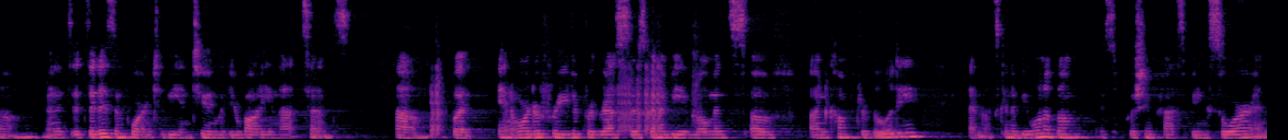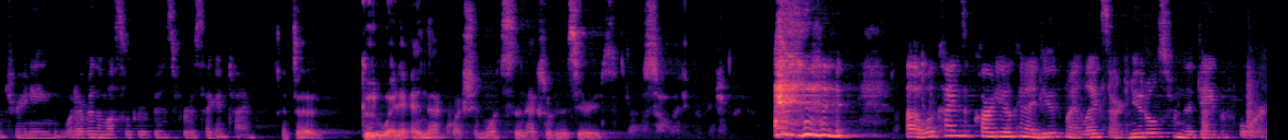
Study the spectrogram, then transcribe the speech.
Um, and it's, it's, it is important to be in tune with your body in that sense. Um, but in order for you to progress, there's going to be moments of uncomfortability, and that's going to be one of them. Is pushing past being sore and training whatever the muscle group is for a second time. That's a good way to end that question. What's the next one in the series? Solid information. uh, what kinds of cardio can I do if my legs are noodles from the day before?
